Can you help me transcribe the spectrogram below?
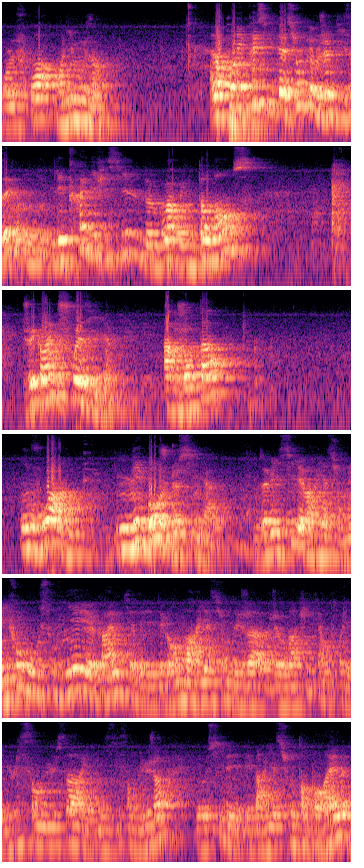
pour le froid en Limousin. Alors pour les précipitations, comme je le disais, il est très difficile de voir une tendance. Je vais quand même choisir Argenta. On voit une ébauche de signal. Vous avez ici les variations. Mais il faut que vous vous souveniez quand même qu'il y a des, grandes variations déjà géographiques hein, entre les 800 de l'USA et les 1600 de l'UJA. Il y a aussi des, variations temporelles.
